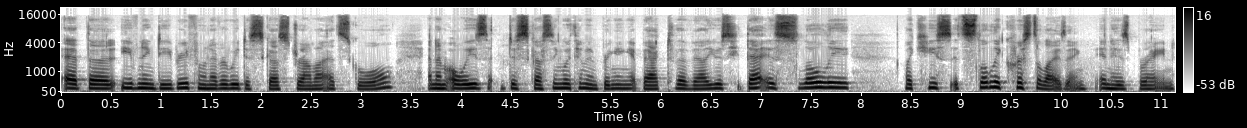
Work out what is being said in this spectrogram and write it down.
at the evening debrief whenever we discuss drama at school and i'm always discussing with him and bringing it back to the values that is slowly like he's it's slowly crystallizing in his brain.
